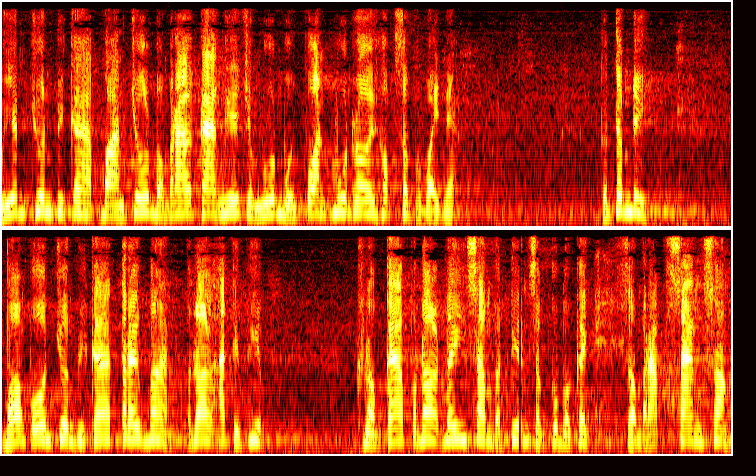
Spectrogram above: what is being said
មានជនពិការបានចូលបម្រើការងារចំនួន1468នាក់ទន្ទឹមនេះបងប្អូនជនពិការត្រូវបានផ្ដល់អធិភាពក្នុងការផ្ដល់ដីសម្បត្តិសង្គមគិច្ចសម្រាប់សាងសង់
